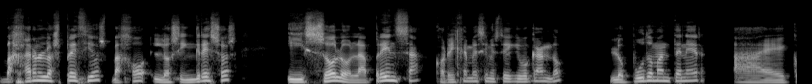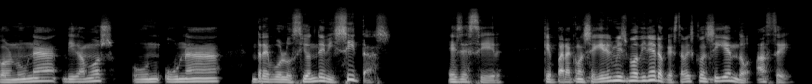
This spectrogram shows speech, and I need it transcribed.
bajaron los precios, bajó los ingresos y solo la prensa, corrígeme si me estoy equivocando, lo pudo mantener eh, con una, digamos, una revolución de visitas. Es decir, que para conseguir el mismo dinero que estabais consiguiendo hace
